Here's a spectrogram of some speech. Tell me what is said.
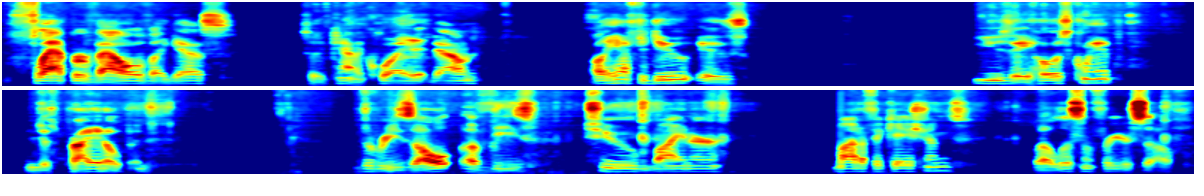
flapper valve, I guess, to kind of quiet it down. All you have to do is use a hose clamp and just pry it open. The result of these two minor modifications, well, listen for yourself.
